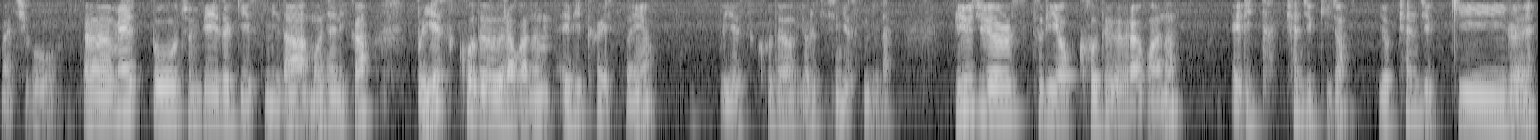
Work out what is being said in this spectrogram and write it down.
마치고 다음에 또 준비해야 될 게 있습니다. 뭐냐니까 VS Code라고 하는 에디터가 있어요. VS Code 이렇게 생겼습니다. Visual Studio Code라고 하는 에디터 편집기죠. 이 편집기를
